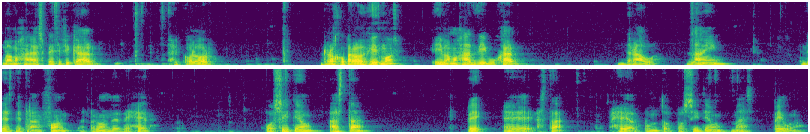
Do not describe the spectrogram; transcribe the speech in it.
vamos a especificar el color rojo para los gizmos y vamos a dibujar draw line desde transform, perdón, desde head position hasta p eh, hasta head.position más p1.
